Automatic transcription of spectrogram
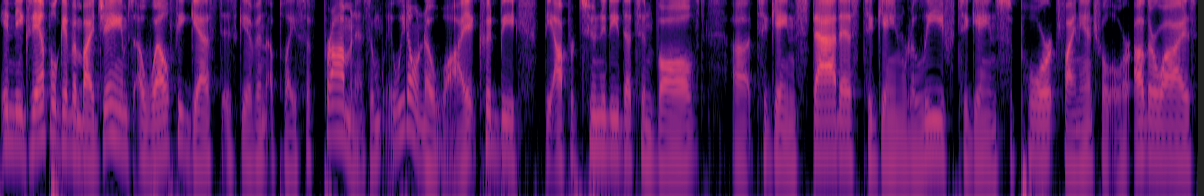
In the example given by James, a wealthy guest is given a place of prominence. And we don't know why. It could be the opportunity that's involved uh, to gain status, to gain relief, to gain support, financial or otherwise.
